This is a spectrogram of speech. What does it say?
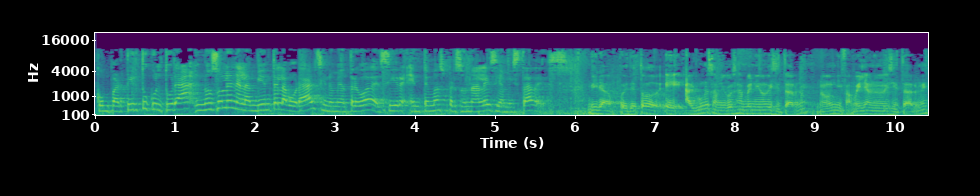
compartir tu cultura, no solo en el ambiente laboral, sino me atrevo a decir en temas personales y amistades? Mira, pues de todo. Eh, algunos amigos han venido a visitarme, ¿no? Mi familia ha venido a visitarme.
